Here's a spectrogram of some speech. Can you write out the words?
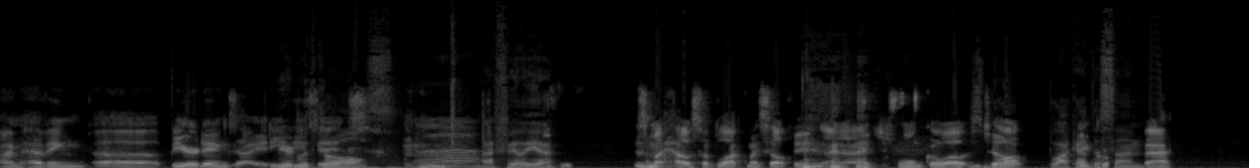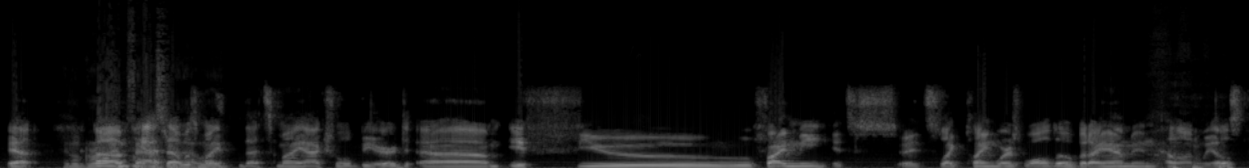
I'm having uh, beard anxiety. Beard these days. withdrawals. Ah, I feel you. This is my house. I've locked myself in, and I just won't go out until block- block out the sun. Back. Yeah. It'll grow Um, yeah, that was my that's my actual beard. Um, if you find me, it's it's like playing Where's Waldo, but I am in Hell on Wheels.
